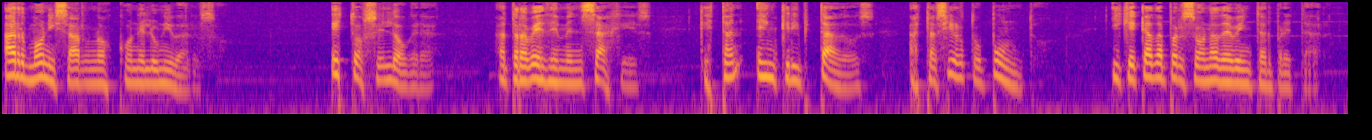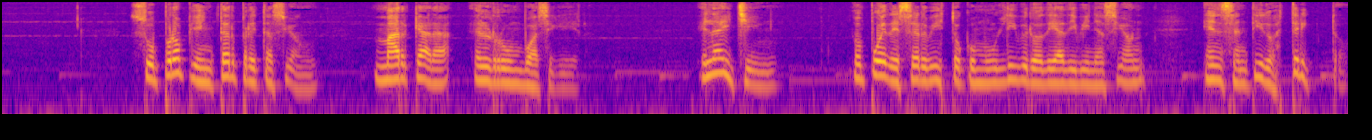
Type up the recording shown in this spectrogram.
armonizarnos con el universo. Esto se logra a través de mensajes que están encriptados hasta cierto punto y que cada persona debe interpretar. Su propia interpretación marcará el rumbo a seguir. El I Ching no puede ser visto como un libro de adivinación en sentido estricto,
